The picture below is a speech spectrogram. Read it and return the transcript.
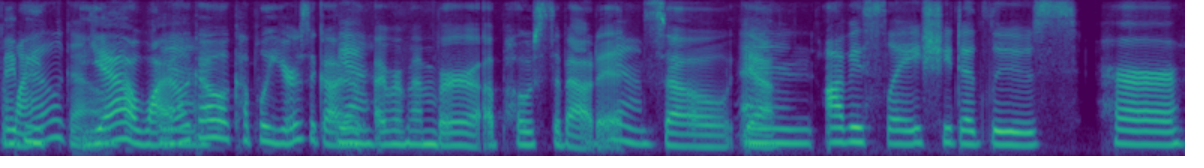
A while ago. Yeah, a while Yeah. ago, a couple years ago. I- Yeah. I remember a post about it. Yeah. So, yeah. And obviously, she did lose her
